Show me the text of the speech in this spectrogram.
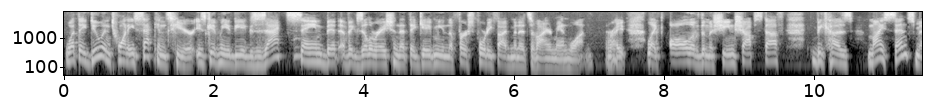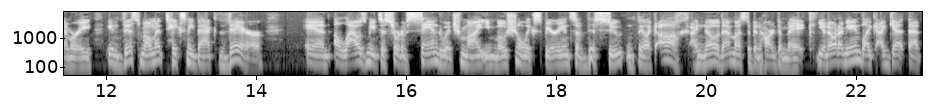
What they do in 20 seconds here is give me the exact same bit of exhilaration that they gave me in the first 45 minutes of Iron Man 1, right? Like all of the machine shop stuff, because my sense memory in this moment takes me back there and allows me to sort of sandwich my emotional experience of this suit and be like, oh, I know that must have been hard to make. You know what I mean? Like I get that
